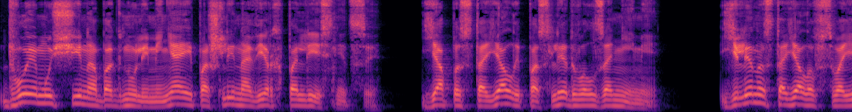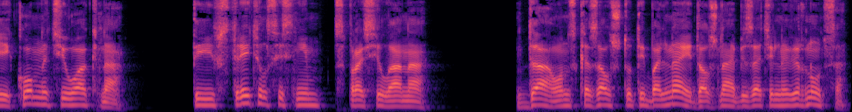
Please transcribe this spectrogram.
Двое мужчин обогнули меня и пошли наверх по лестнице. Я постоял и последовал за ними. Елена стояла в своей комнате у окна. «Ты встретился с ним?» — спросила она. «Да, он сказал, что ты больна и должна обязательно вернуться».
